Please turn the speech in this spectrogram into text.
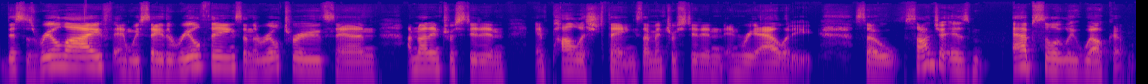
This is real life and we say the real things and the real truths and I'm not interested in in polished things. I'm interested in in reality. So Sanja is absolutely welcome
